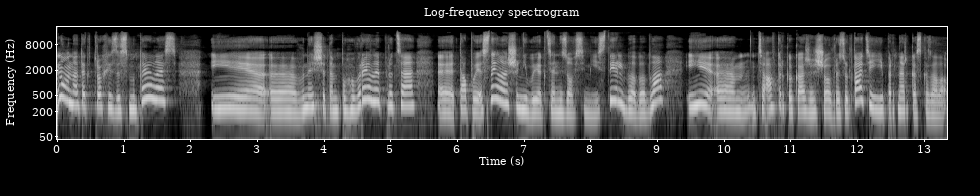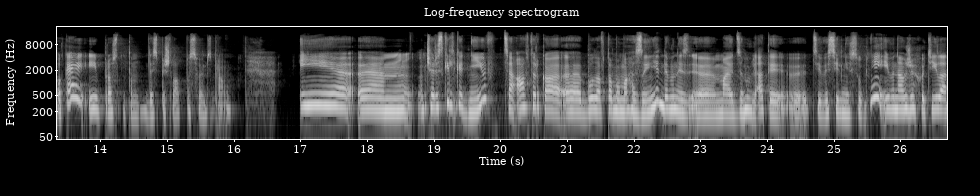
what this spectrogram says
ну, вона так трохи засмутилась, і е, вони ще там поговорили про це. Е, та пояснила, що ніби як це не зовсім її стиль, бла бла бла. І е, ця авторка каже, що в результаті її партнерка сказала Окей, і просто там десь пішла по своїм справам. І е, через кілька днів ця авторка е, була в тому магазині, де вони е, мають замовляти е, ці весільні сукні, і вона вже хотіла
